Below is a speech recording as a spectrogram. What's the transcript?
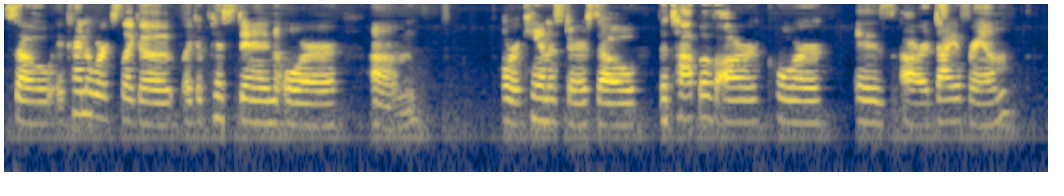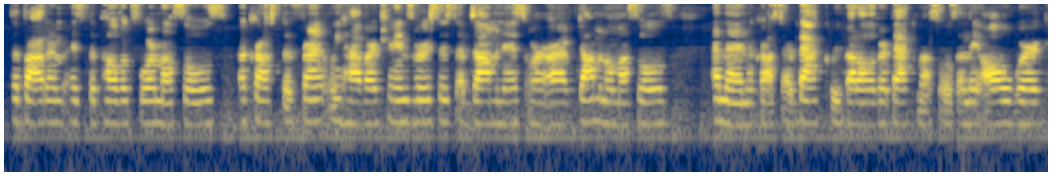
so it kind of works like a like a piston or um, or a canister. So the top of our core is our diaphragm, the bottom is the pelvic floor muscles. Across the front, we have our transversus abdominis or our abdominal muscles. And then across our back, we've got all of our back muscles, and they all work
